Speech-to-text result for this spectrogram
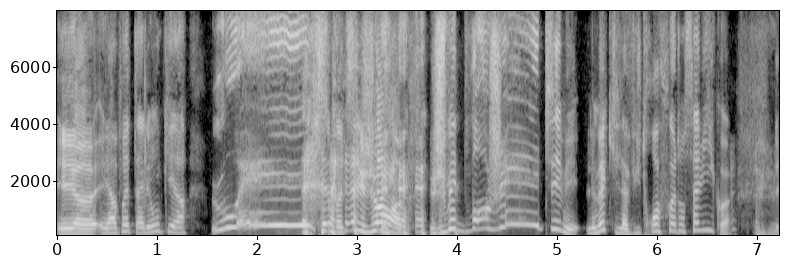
Et, euh, et après, t'as Léon qui est là. Oui Enfin, Tu sais, genre, je vais te venger Tu sais, mais le mec, il l'a vu trois fois dans sa vie, quoi. Et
